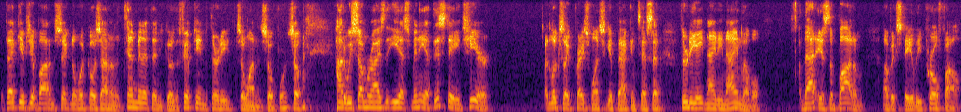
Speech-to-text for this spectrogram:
If that gives you a bottom signal, what goes on in the 10 minute, then you go to the 15 to 30, so on and so forth. So, how do we summarize the ES Mini at this stage here? It looks like price wants to get back and test that 38.99 level. That is the bottom of its daily profile.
